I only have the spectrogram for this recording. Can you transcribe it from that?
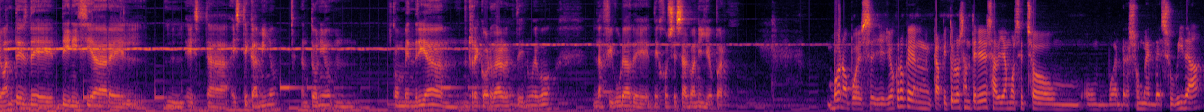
Pero antes de, iniciar este camino, Antonio, mm, convendría mm, recordar de nuevo la figura de, José Salvanillo Par. Bueno, pues eh, yo creo que en capítulos anteriores habíamos hecho un, buen resumen de su vida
